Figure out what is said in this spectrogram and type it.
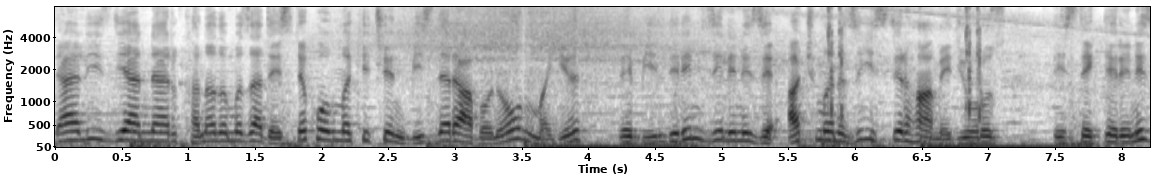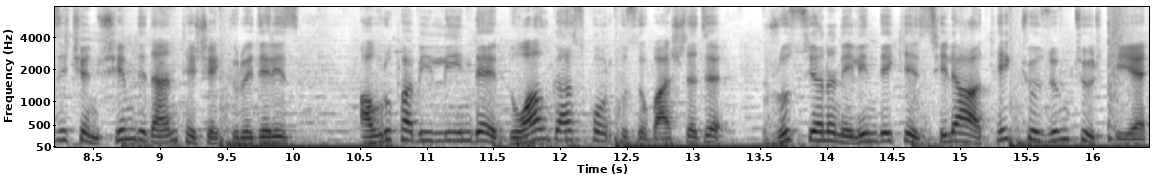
Değerli izleyenler kanalımıza destek olmak için bizlere abone olmayı ve bildirim zilinizi açmanızı istirham ediyoruz. Destekleriniz için şimdiden teşekkür ederiz. Avrupa Birliği'nde doğal gaz korkusu başladı. Rusya'nın elindeki silaha tek çözüm Türkiye.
